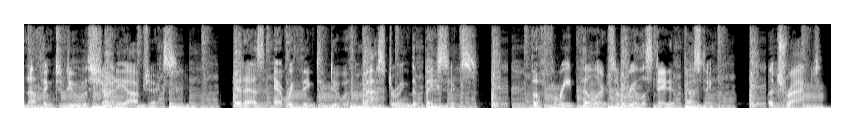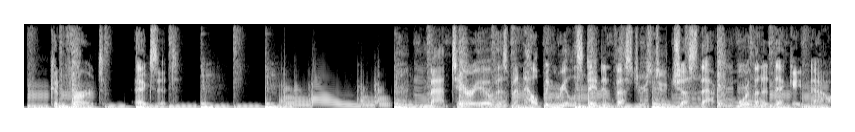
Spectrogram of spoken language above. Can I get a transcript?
nothing to do with shiny objects. It has everything to do with mastering the basics. The three pillars of real estate investing attract, convert, exit. Matt Theriault has been helping real estate investors do just that for more than a decade now.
